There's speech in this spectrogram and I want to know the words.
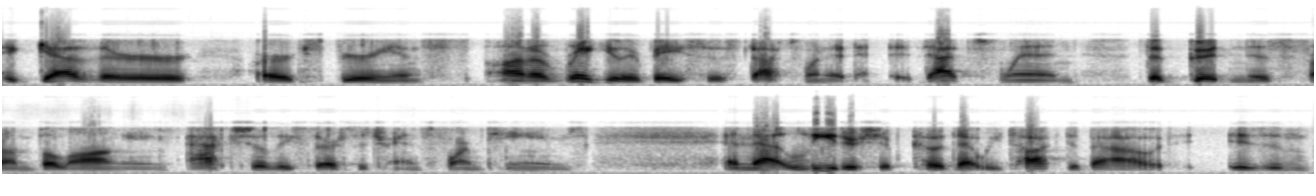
together are experienced on a regular basis. That's when it. That's when the goodness from belonging actually starts to transform teams, and that leadership code that we talked about is in,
